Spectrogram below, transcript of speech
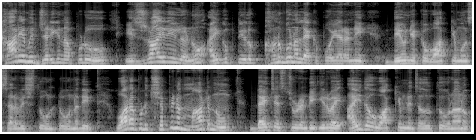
కార్యము జరిగినప్పుడు ఇజ్రాయిలీలను ఐగుప్తీయులు కనుగొనలేకపోయారని దేవుని యొక్క వాక్యము సెలవిస్తూ ఉంటూ ఉన్నది. వారు అప్పుడు చెప్పిన మాటను దయచేసి చూడండి. ఇరవై ఐదో వాక్యం నేను చదువుతూ ఉన్నాను.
